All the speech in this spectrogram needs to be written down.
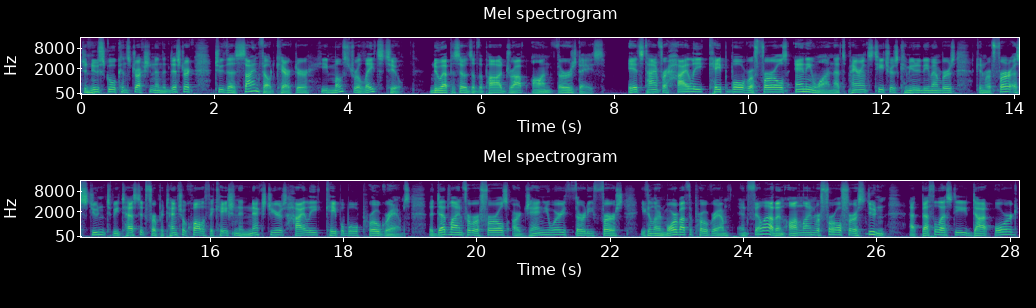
to new school construction in the district to the Seinfeld character he most relates to. New episodes of the pod drop on Thursdays. It's time for highly capable referrals. Anyone, that's parents, teachers, community members, can refer a student to be tested for potential qualification in next year's highly capable programs. The deadline for referrals are January 31st. You can learn more about the program and fill out an online referral for a student at bethelsd.org.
